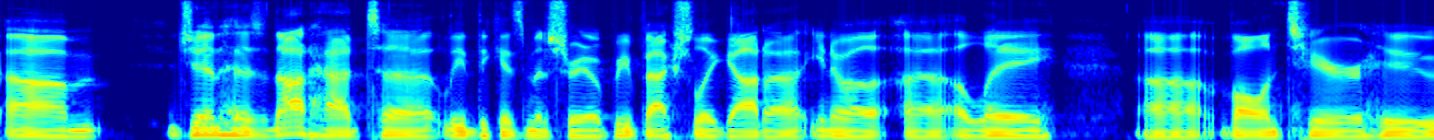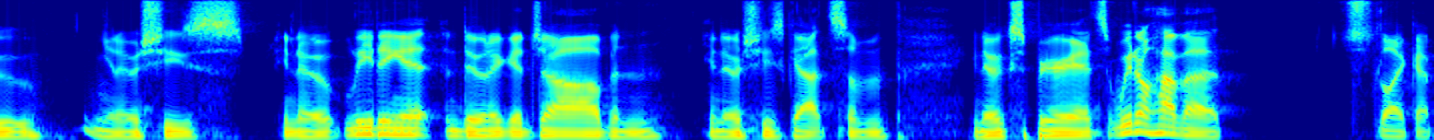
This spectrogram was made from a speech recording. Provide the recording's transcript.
um, Jen has not had to lead the kids ministry. We've actually got a you know a, a lay uh, volunteer who you know she's you know leading it and doing a good job, and you know she's got some you know experience. We don't have a like a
